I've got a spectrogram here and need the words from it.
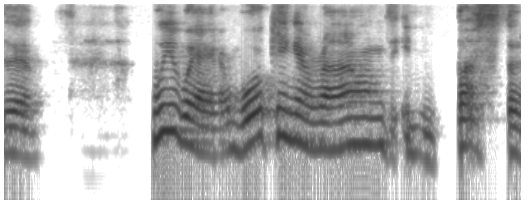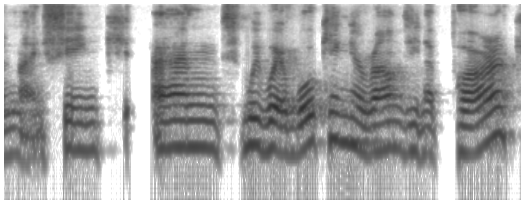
uh, we were walking around in boston i think and we were walking around in a park.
